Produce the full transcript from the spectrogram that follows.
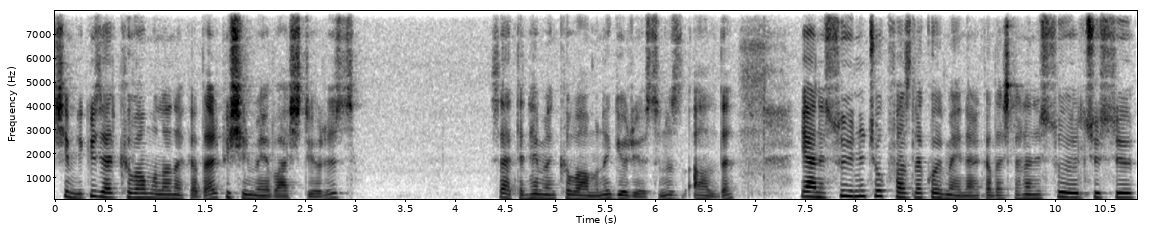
Şimdi güzel kıvam alana kadar pişirmeye başlıyoruz. Zaten hemen kıvamını görüyorsunuz aldı. Yani suyunu çok fazla koymayın arkadaşlar. Hani su ölçüsü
